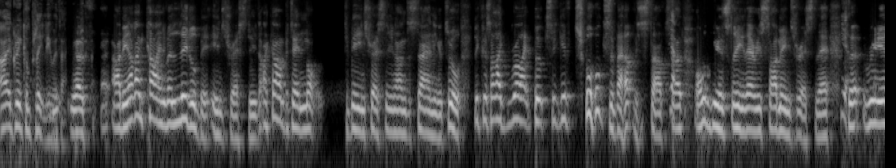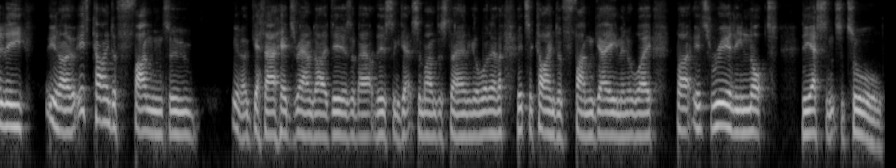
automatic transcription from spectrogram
I agree completely with that. You know, I mean, I'm kind of a little bit interested. I can't pretend not to be interested in understanding at all because I write books and give talks about this stuff. So obviously there is some interest there. Yeah. But really, you know, it's kind of fun to, you know, get our heads around ideas about this and get some understanding or whatever. It's a kind of fun game in a way, but it's really not the essence at all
